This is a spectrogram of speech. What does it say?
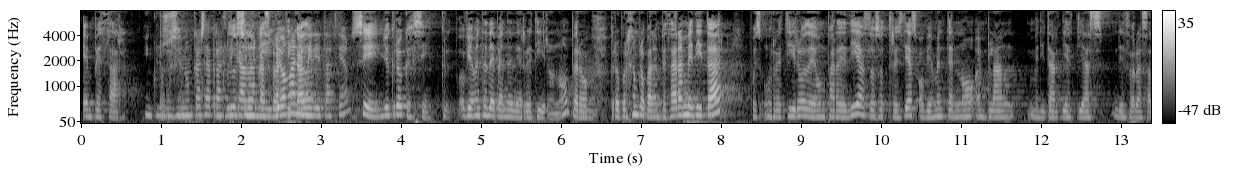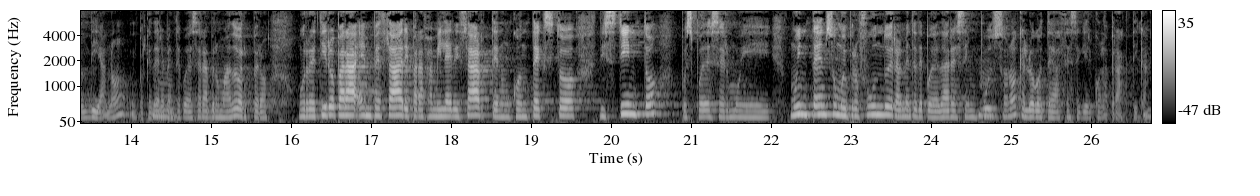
empezar Incluso si nunca se ha practicado ni yoga ni meditación. Sí, yo creo que sí. Obviamente depende del retiro, ¿no? Pero, mm. pero, por ejemplo, para empezar a meditar, pues un retiro de un par de días, dos o tres días, obviamente no en plan meditar diez días, diez horas al día, ¿no? Porque de mm. repente puede ser abrumador, pero un retiro para empezar y para familiarizarte en un contexto distinto, pues puede ser muy, muy intenso, muy profundo y realmente te puede dar ese impulso, ¿no? Que luego te hace seguir con la práctica.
